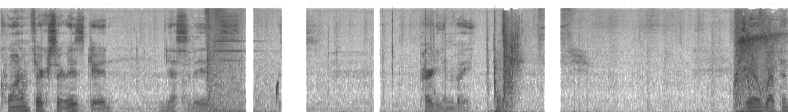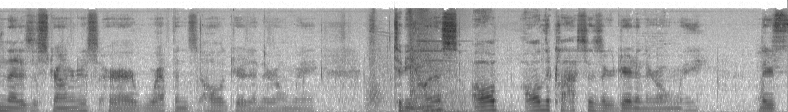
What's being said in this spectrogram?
Quantum Fixer is good. Yes, it is. Party invite. Is there a weapon that is the strongest, or are weapons all good in their own way? To be honest, all all the classes are good in their own way. There's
